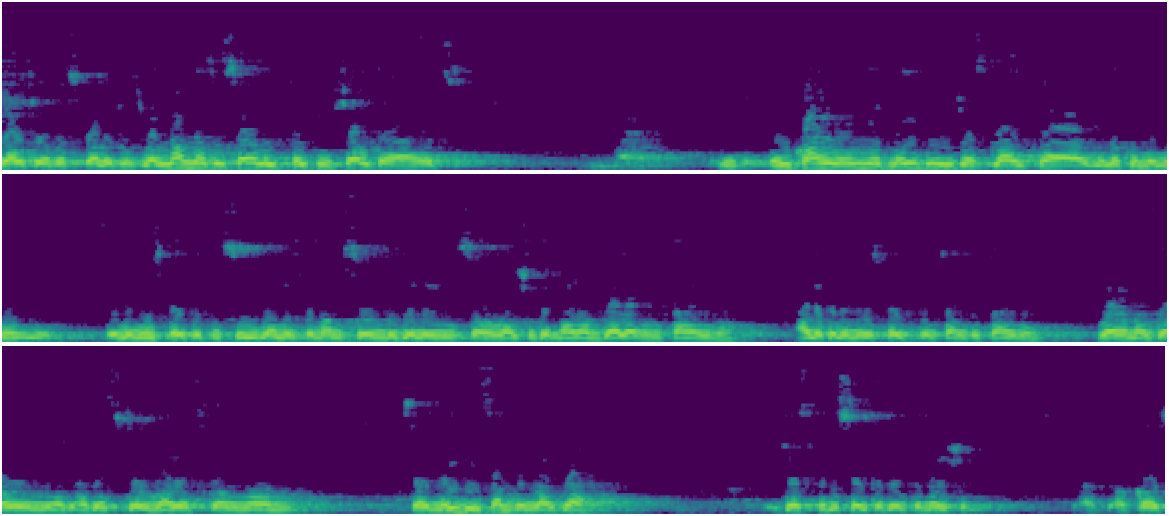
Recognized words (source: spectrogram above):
shelter of astrologers. Well, not necessarily taking shelter, it's inquiring, it may be just like uh, you look in the in the newspaper to see when is the monsoon beginning, so I should get my umbrella in time. I look at the newspaper from time to time and where am I going? Are, there still riots going on? So it may be something like that, just for the sake of information. Of, of course,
